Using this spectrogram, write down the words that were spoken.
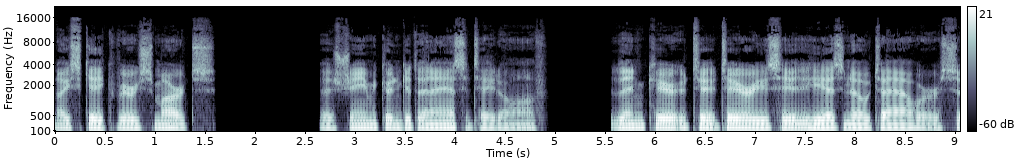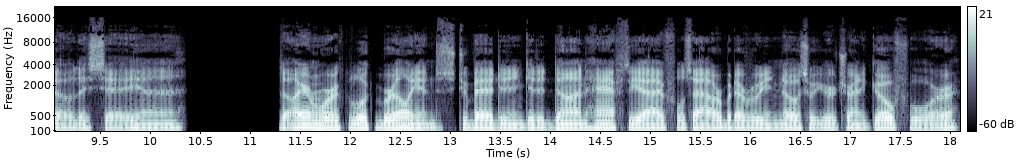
Nice cake. Very smart. A shame he couldn't get that acetate off. Then Terry's, he has no tower. So they say, uh, the ironwork looked brilliant. It's too bad you didn't get it done. Half the Eiffel Tower, but everybody knows what you're trying to go for.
